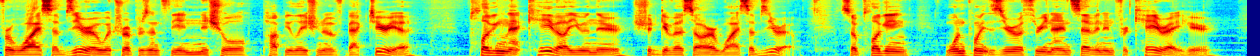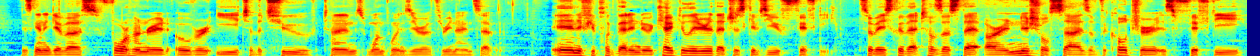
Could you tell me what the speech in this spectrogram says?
for y sub 0, which represents the initial population of bacteria, plugging that k value in there should give us our y sub 0. So plugging 1.0397 in for k right here is going to give us 400 over e to the 2 times 1.0397. And if you plug that into a calculator, that just gives you 50. So basically that tells us that our initial size of the culture is 50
